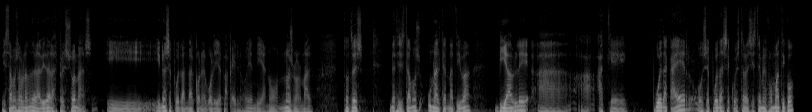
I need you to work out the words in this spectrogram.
estamos hablando de la vida de las personas y, no se puede andar con el boli y el papel hoy en día, no, no es normal. Entonces, necesitamos una alternativa viable a, que pueda caer o se pueda secuestrar el sistema informático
